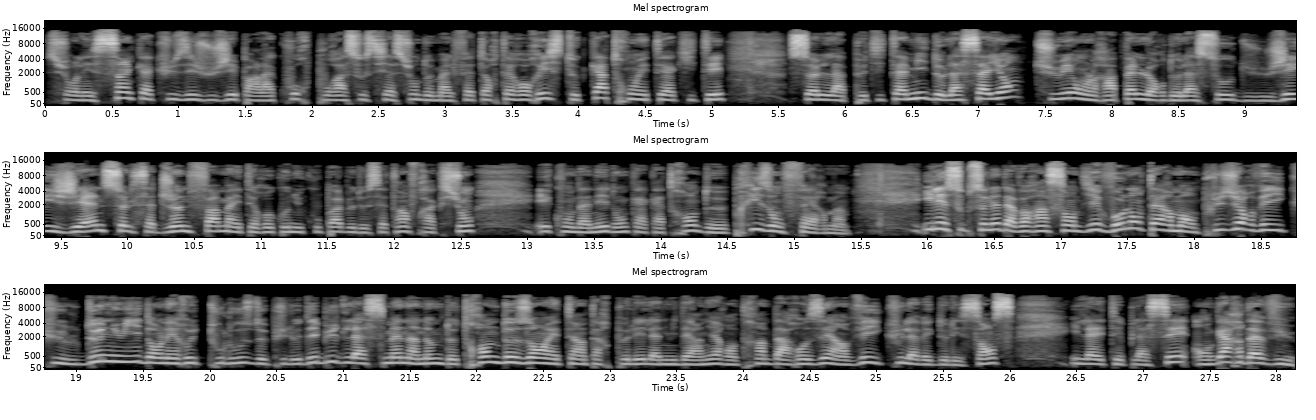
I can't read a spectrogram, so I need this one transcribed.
Sur les cinq accusés jugés par la Cour pour association de malfaiteurs terroristes, quatre ont été acquittés. Seule la petite amie de l'assaillant, tuée, on le rappelle, lors de l'assaut du GIGN, seule cette jeune femme a été reconnue coupable de cette infraction et condamnée donc à 4 ans de prison ferme. Il est soupçonné d'avoir incendié volontairement plusieurs véhicules de nuit dans les rues de Toulouse depuis le début de la semaine. Un homme de 32 ans a été interpellé la nuit dernière en train d'arroser un véhicule avec de l'essence. Il a été placé en garde à vue.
